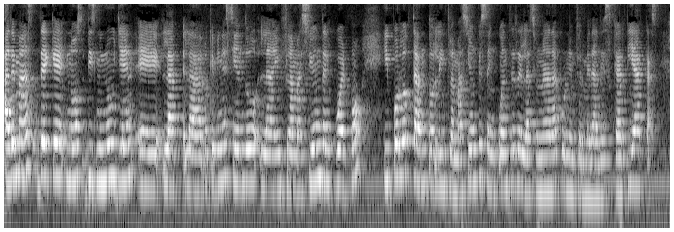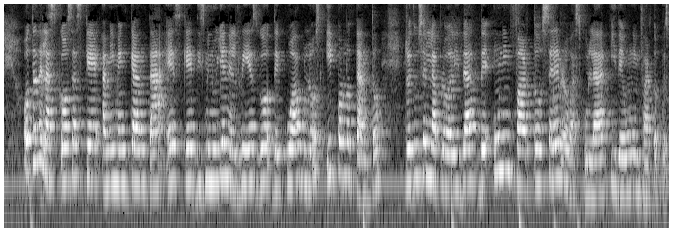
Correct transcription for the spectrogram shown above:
Además de que nos disminuyen eh, lo que viene siendo la inflamación del cuerpo y por lo tanto la inflamación que se encuentre relacionada con enfermedades cardíacas. Otra de las cosas que a mí me encanta es que disminuyen el riesgo de coágulos y por lo tanto reducen la probabilidad de un infarto cerebrovascular y de un infarto pues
